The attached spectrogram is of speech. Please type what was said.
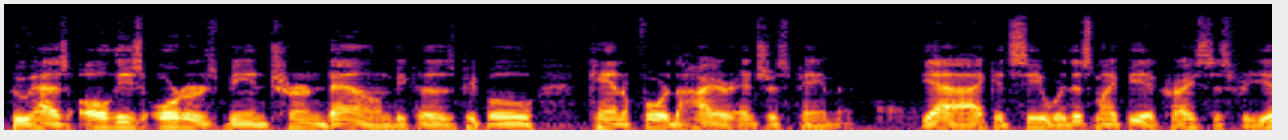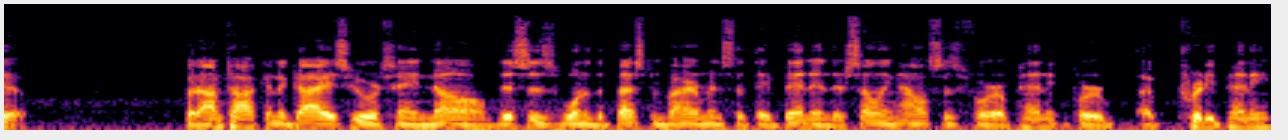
who has all these orders being turned down because people can't afford the higher interest payment, yeah, I could see where this might be a crisis for you. But I'm talking to guys who are saying, no, this is one of the best environments that they've been in. They're selling houses for a penny, for a pretty penny.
